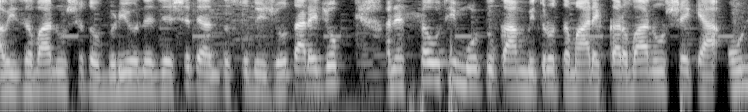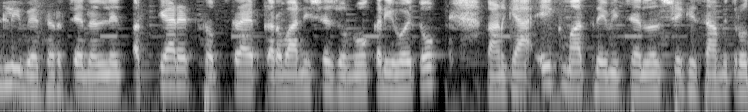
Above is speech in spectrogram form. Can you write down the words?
આવી જવાનું છે. તો વિડીયોને જે છે તે અંત સુધી જોતા રહેજો. અને સૌથી મોટું કામ મિત્રો તમારે કરવાનું છે કે આ ઓનલી વેધર ચેનલને અત્યારે જ સબસ્ક્રાઇબ કરવાની છે. જો ન કરી હોય તો, કારણ કે આ એકમાત્ર એવી ચેનલ છે કે જ્યાં મિત્રો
